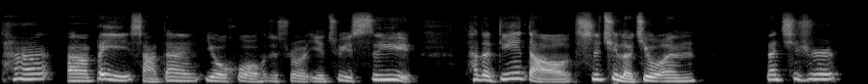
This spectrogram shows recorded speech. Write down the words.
他啊被撒旦诱惑，或者说也出于私欲，他的跌倒失去了救恩。那其实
